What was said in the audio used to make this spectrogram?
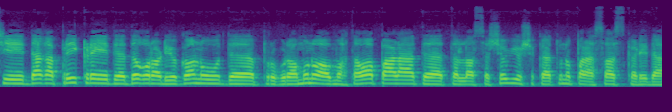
چې دغه پریکړه د دغه رادیوګانو د پروګرامونو او محتوا په اړه د ترلاسه شویو شکایتونو پر اساس کړې ده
